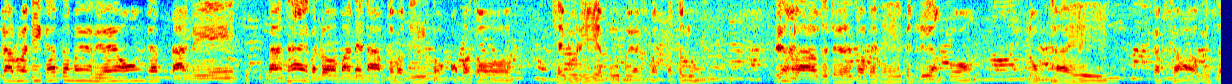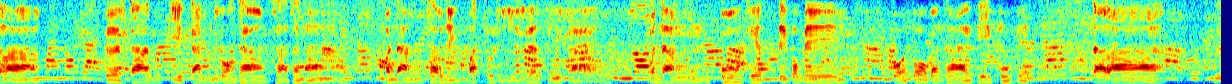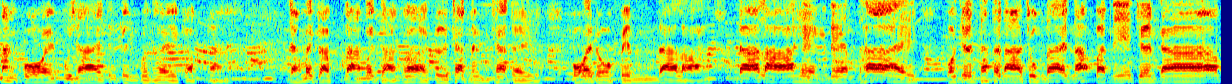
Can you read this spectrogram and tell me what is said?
กราบสวัสดีครับท่านผู้ชมครับทางนี้ทางท้ายบรรลมาในนามสวัสดีของอบตชัยบุรีอำเภอเมืองจังหวัดพัทลุง เรื่องราวเสนอต่อไปนี้เป็นเรื่องของหนุ่มไทยกับสาวอิสลามเกิดการกีดกันของทางศาสนา มันดังเศร้าหญิงมัดบุรีเลือดสีขาว มันดังปูเข็ดที่ก็มีโกดโกกันทายที่ปูเข็ดดารานั่งคอยผู้ชายซึ่งเป็นคนไทยกลับมา ยังไม่กลับนางก็จานว่าเกิดชาติหนึ่งชาติใดขอให้ดอกเป็นดาลา ดาลาแห่งแดนไทยขอเชิญทัศนาชมได้ณบัดนี้เชิญครับ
